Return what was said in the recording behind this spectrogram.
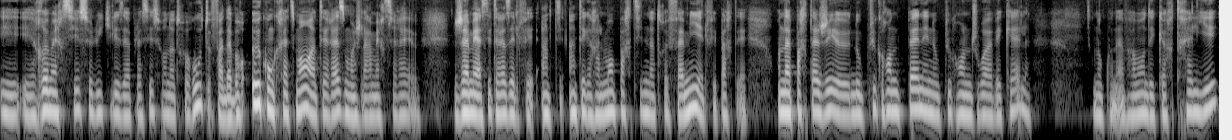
et, remercier celui qui les a placés sur notre route. Enfin, d'abord, eux concrètement, hein, Thérèse, moi je la remercierai euh, jamais assez. Thérèse, elle fait intégralement partie de notre famille. Elle fait on a partagé euh, nos plus grandes peines et nos plus grandes joies avec elle. Donc, on a vraiment des cœurs très liés.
